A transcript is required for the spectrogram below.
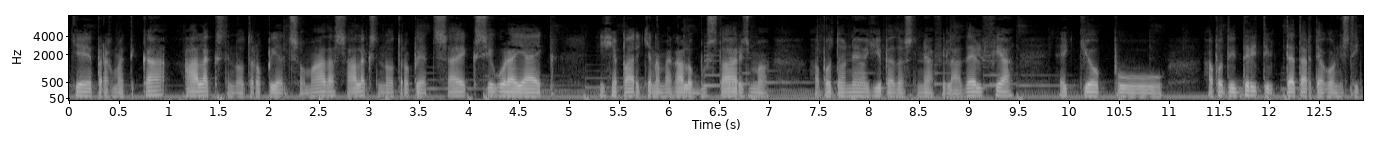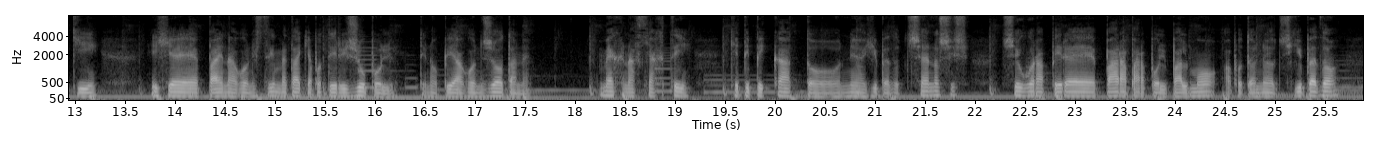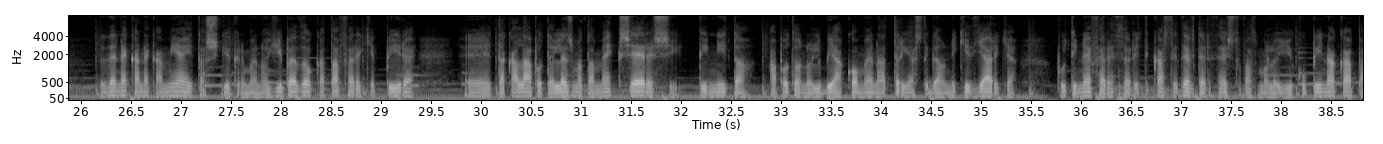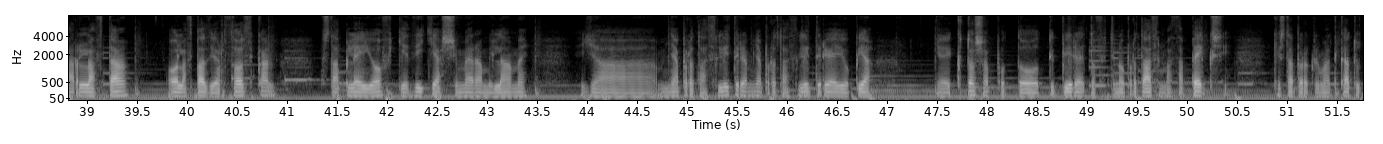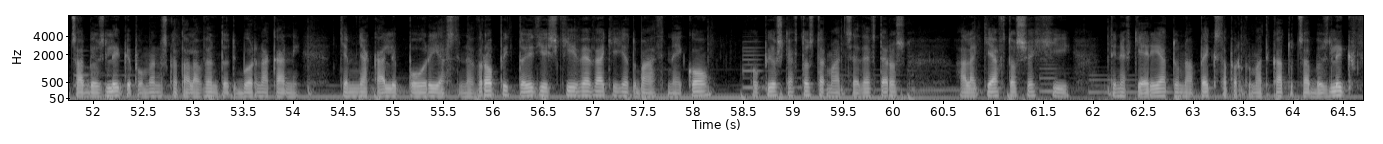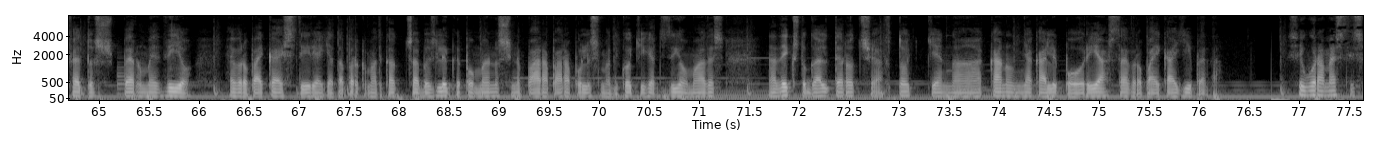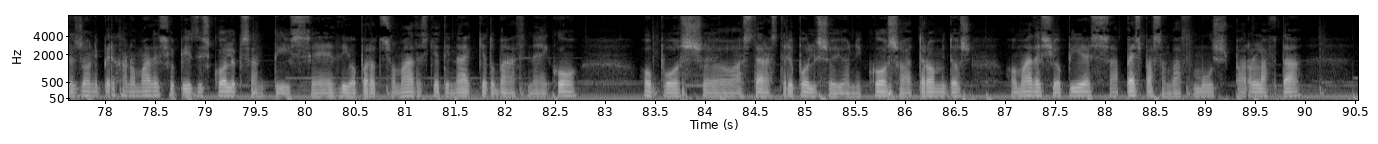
και πραγματικά άλλαξε την οτροπία της ομάδας, άλλαξε την οτροπία της ΑΕΚ. Σίγουρα η ΑΕΚ είχε πάρει και ένα μεγάλο μπουστάρισμα από το νέο γήπεδο στη Νέα Φιλαδέλφια, εκεί όπου από την τρίτη τέταρτη αγωνιστική είχε πάει να αγωνιστεί μετά και από τη Ριζούπολη, την οποία αγωνιζόταν μέχρι να φτιαχτεί και τυπικά το νέο γήπεδο της Ένωσης. Σίγουρα πήρε πάρα πάρα πολύ παλμό από το νέο της γήπεδο, δεν έκανε καμία ήττα στο συγκεκριμένο γήπεδο, κατάφερε και πήρε ε, τα καλά αποτελέσματα με εξαίρεση την ήττα από τον Ολυμπιακό με ένα 3 στην κανονική διάρκεια που την έφερε θεωρητικά στη δεύτερη θέση του βαθμολογικού πίνακα. Παρ' όλα αυτά, όλα αυτά διορθώθηκαν. Στα play-off και δίκαια σήμερα μιλάμε για μια πρωταθλήτρια, μια πρωταθλήτρια η οποία ε, εκτός από το ότι πήρε το φετινό πρωτάθλημα θα παίξει και στα προκριματικά του Champions League. Επομένως καταλαβαίνετε ότι μπορεί να κάνει και μια καλή πορεία στην Ευρώπη. Το ίδιο ισχύει βέβαια και για τον Παναθηναϊκό ο οποίος και αυτός τερμάτισε δεύτερος αλλά και αυτός έχει την ευκαιρία του να παίξει τα προκριματικά του Champions League. Φέτος παίρνουμε δύο ευρωπαϊκά εισιτήρια για τα προκριματικά του Champions League, επομένως είναι πάρα πάρα πολύ σημαντικό και για τις δύο ομάδες να δείξει τον καλύτερό τους σε αυτό και να κάνουν μια καλή πορεία στα ευρωπαϊκά γήπεδα. Σίγουρα μέσα στη σεζόν υπήρχαν ομάδες οι οποίες δυσκόλεψαν τις ε, δύο πρώτες ομάδες και την ΑΕΚ και τον Παναθηναϊκό όπως ε, ο Αστέρας Τρίπολης, ο Ιωνικός, ο Ατρόμητος ομάδες οι οποίες απέσπασαν βαθμούς παρόλα αυτά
